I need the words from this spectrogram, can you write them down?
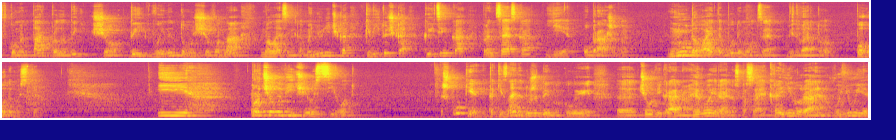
в коментар прилетить, що ти винен, тому що вона малесенька менюнічка, квіточка, кицінька, принцеска є ображеною. Ну, давайте будемо це відверто погодимось з тим. І про чоловічі ось ці от штуки такі, знаєте, дуже дивно, коли е, чоловік реально герой, реально спасає країну, реально воює.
